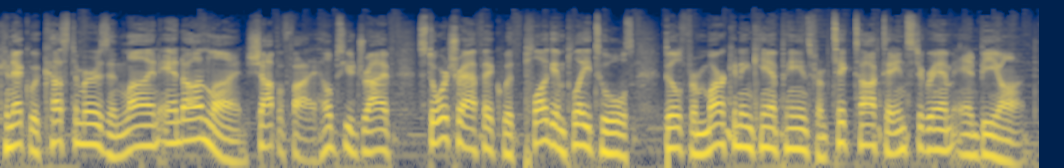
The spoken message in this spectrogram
Connect with customers in line and online. Shopify helps you drive store traffic with plug and play tools built for marketing campaigns from TikTok to Instagram and beyond.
